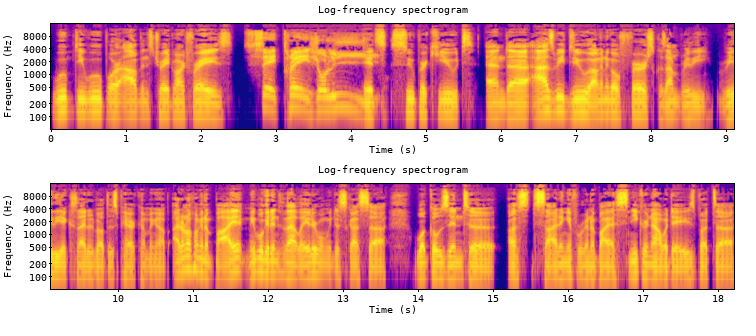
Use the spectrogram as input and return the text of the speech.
whoop de whoop, or Alvin's trademark phrase. Say très joli. It's super cute. And uh, as we do, I'm going to go first because I'm really, really excited about this pair coming up. I don't know if I'm going to buy it. Maybe we'll get into that later when we discuss uh, what goes into us deciding if we're going to buy a sneaker nowadays. But uh,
